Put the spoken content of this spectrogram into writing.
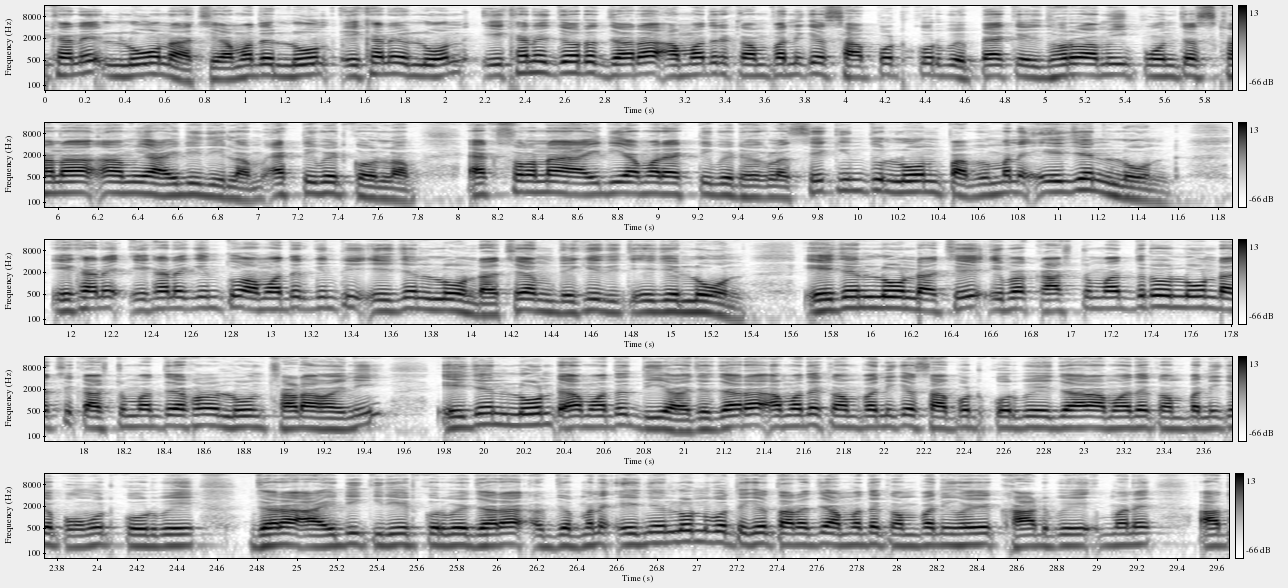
এখানে লোন আছে। আমাদের লোন এখানে লোন এখানে যারা যারা আমাদের কোম্পানিকে সাপোর্ট করবে প্যাকেজ ধরো আমি পঞ্চাশখানা আমি আইডি দিলাম অ্যাক্টিভেট করলাম, একশোখানা আইডি আমার অ্যাক্টিভেট হয়ে গেলো, সে কিন্তু লোন পাবে মানে এজেন্ট লোন এখানে এখানে কিন্তু আমাদের কিন্তু এজেন্ট লোন আছে, আমি দেখিয়ে দিচ্ছি, এই যে লোন এজেন্ট লোন আছে, এবার কাস্টমারদেরও লোন আছে কাস্টমারদের এখনও লোন ছাড়া হয়নি। এজেন্ট লোন আমাদের দেওয়া আছে, যারা আমাদের কোম্পানিকে সাপোর্ট করবে, যারা আমাদের কোম্পানিকে প্রমোট করবে, যারা আইডি ক্রিয়েট করবে, যারা মানে এজেন্ট লোন বলতে গেলে তারা যে আমাদের কোম্পানি হয়ে খাটবে মানে এত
